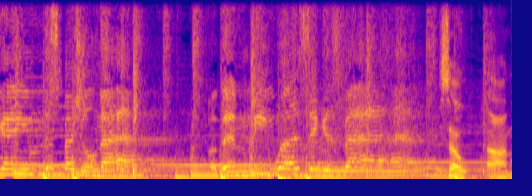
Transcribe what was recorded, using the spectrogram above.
Became the special man, then we were Ziggy's band. So, um,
